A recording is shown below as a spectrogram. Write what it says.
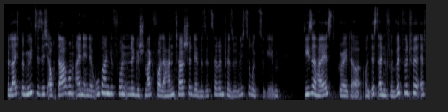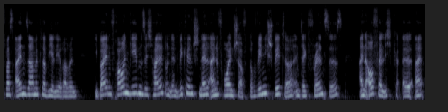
Vielleicht bemüht sie sich auch darum, eine in der U-Bahn gefundene, geschmackvolle Handtasche der Besitzerin persönlich zurückzugeben. Diese heißt Greta und ist eine verwitwete, etwas einsame Klavierlehrerin. Die beiden Frauen geben sich Halt und entwickeln schnell eine Freundschaft. Doch wenig später entdeckt Frances eine Auffälligke äh, ein-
